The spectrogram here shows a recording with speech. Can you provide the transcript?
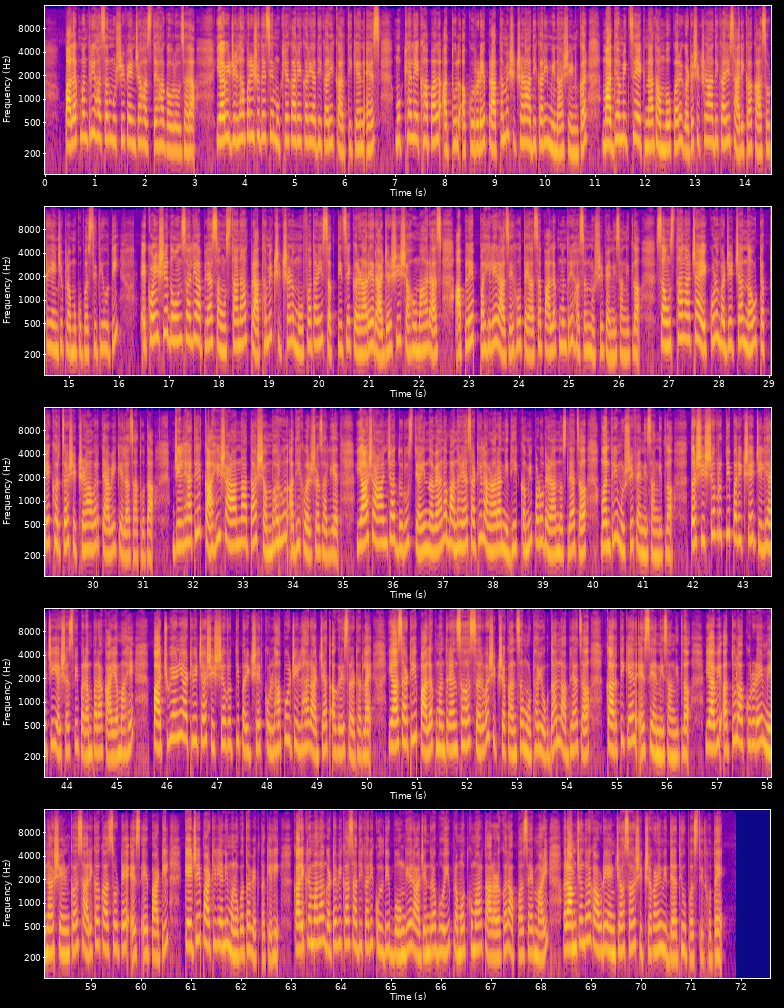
पालकमंत्री हसन मुश्रीफ यांच्या हस्ते हा गौरव झाला. यावेळी जिल्हा परिषदेचे मुख्य कार्यकारी अधिकारी कार्तिकेयन एस मुख्य लेखापाल अतुल अकुर्डे प्राथमिक शिक्षणाधिकारी मीना शेणकर माध्यमिकचे एकनाथ आंबोकर गटशिक्षणाधिकारी सारिका कासोटे यांची प्रमुख उपस्थिती होती. एकोणीसशे दोन साली आपल्या संस्थानात प्राथमिक शिक्षण मोफत आणि सक्तीचे करणारे राजर्षी शाहू महाराज आपले पहिले राजे होते असं पालकमंत्री हसन मुश्रीफ यांनी सांगितलं. संस्थानाच्या एकूण बजेटच्या नऊ टक्के खर्च शिक्षणावर त्या त्यावेळी केला जात होता. जिल्ह्यातील काही शाळांना आता शंभरहून अधिक वर्ष झाली आहेत. या शाळांच्या दुरुस्ती आणि नव्यानं बांधण्यासाठी लागणारा निधी कमी पडू देणार नसल्याचं मंत्री मुश्रीफ यांनी सांगितलं. तर शिष्यवृत्ती परीक्षेत जिल्ह्याची यशस्वी परंपरा कायम आहे. पाचवी आणि आठवीच्या शिष्यवृत्ती परीक्षेत कोल्हापूर जिल्हा राज्यात अग्रेसर ठरलाय. यासाठी पालकमंत्र्यांसह सर्व शिक्षकांचं मोठं योगदान लाभल्याचं कार्तिकेयन एस यांनी सांगितलं. यावेळी Atul Akurde Meena Shenkar Sarika Kasote S A Patil K J Patil यांनी मनोगत व्यक्त केली. कार्यक्रमाला गटविकास अधिकारी कुलदीप बोंगे राजेंद्र भोई प्रमोद कुमार तारळकर आप्पासाहेब माळी रामचंद्र गावडे यांच्यासह शिक्षक आणि विद्यार्थी उपस्थित होते.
